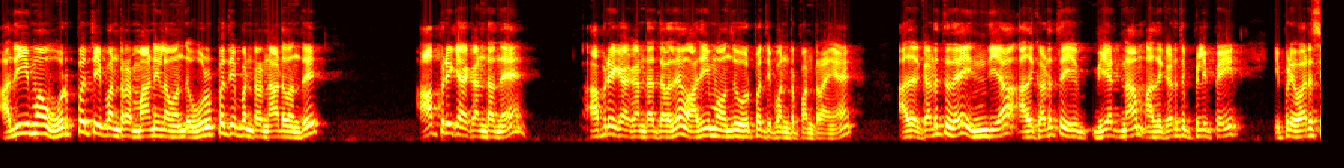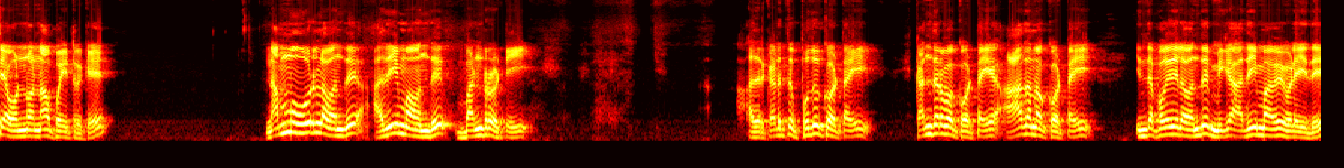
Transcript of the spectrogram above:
அதிகமாக உற்பத்தி பண்ணுற மாநிலம் வந்து உற்பத்தி பண்ணுற நாடு வந்து ஆப்பிரிக்கா கண்டனே. ஆப்பிரிக்கா கண்டத்தில் தான் அதிகமாக வந்து உற்பத்தி பண்ணுற பண்ணுறாங்க அதற்கு அடுத்தது இந்தியா அதுக்கடுத்து வியட்நாம் அதுக்கடுத்து பிலிப்பைன். இப்படி வரிசையாக ஒன்று ஒன்றா போயிட்டுருக்கு. நம்ம ஊரில் வந்து அதிகமாக வந்து பன்ரொட்டி அதற்கடுத்து புதுக்கோட்டை கந்தர்வக்கோட்டை ஆதனக்கோட்டை இந்த பகுதியில் வந்து மிக அதிகமாகவே விளையுது.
